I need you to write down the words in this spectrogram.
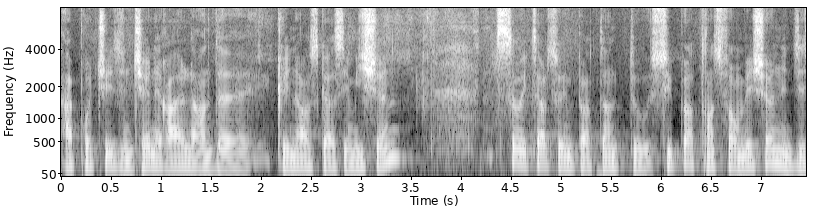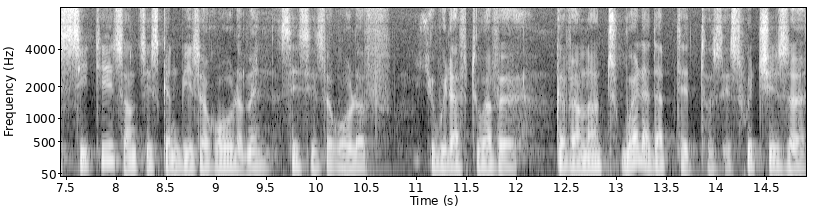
approaches in general and greenhouse gas emission so it's also important to support transformation in these cities, and this can be the role. I mean, this is the role of you will have to have a governance well adapted to this, which is uh,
